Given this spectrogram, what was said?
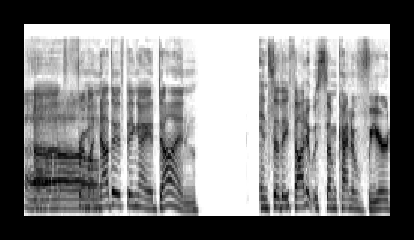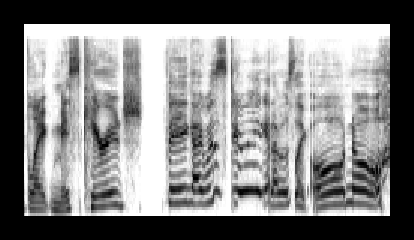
uh, from Oh. another thing I had done. And so they thought it was some kind of weird, like, miscarriage thing I was doing. And I was like, oh no.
